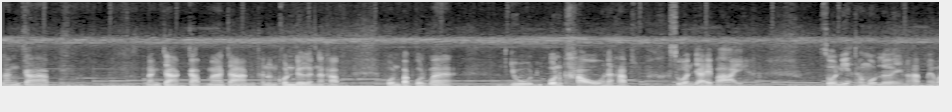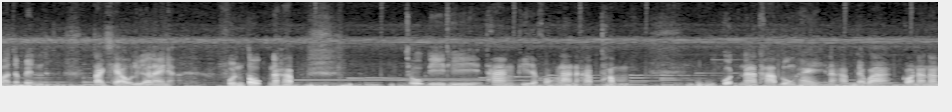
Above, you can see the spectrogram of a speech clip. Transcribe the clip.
หลังจากหลังจากกลับมาจากถนนคนเดินนะครับ ผลปรากฏว่าอยู่บนเขานะครับ สวนยายบ่าย โซนนี้ทั้งหมดเลยนะครับ ไม่ว่าจะเป็นใต้แคลหรืออะไรเนี่ย ฝนตกนะครับ โชคดีที่ทางพี่เจ้าของร้านนะครับทำ กดหน้าทับลงให้นะครับ แต่ว่าก่อนหน้านั้น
